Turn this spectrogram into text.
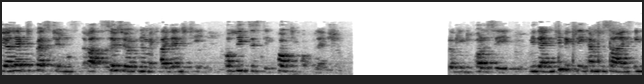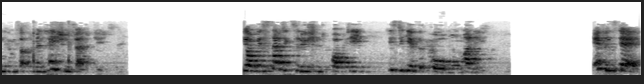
We are led to questions about the socioeconomic identity of the existing poverty population. Looking to policy, we then typically emphasise income supplementation strategies. The obvious static solution to poverty is to give the poor more money. If instead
